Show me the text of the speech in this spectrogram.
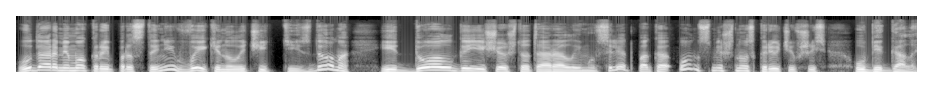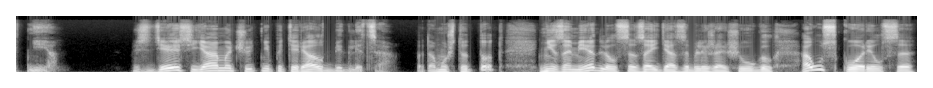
ударами мокрой простыни выкинула Читти из дома и долго еще что-то орала ему вслед, пока он, смешно скрючившись, убегал от нее. Здесь Яма чуть не потерял беглеца потому что тот не замедлился, зайдя за ближайший угол, а ускорился.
